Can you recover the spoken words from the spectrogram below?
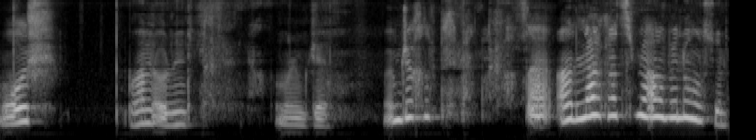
Boş. Ben örümcek. Örümcek. Örümcek. Allah katına abone olsun.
